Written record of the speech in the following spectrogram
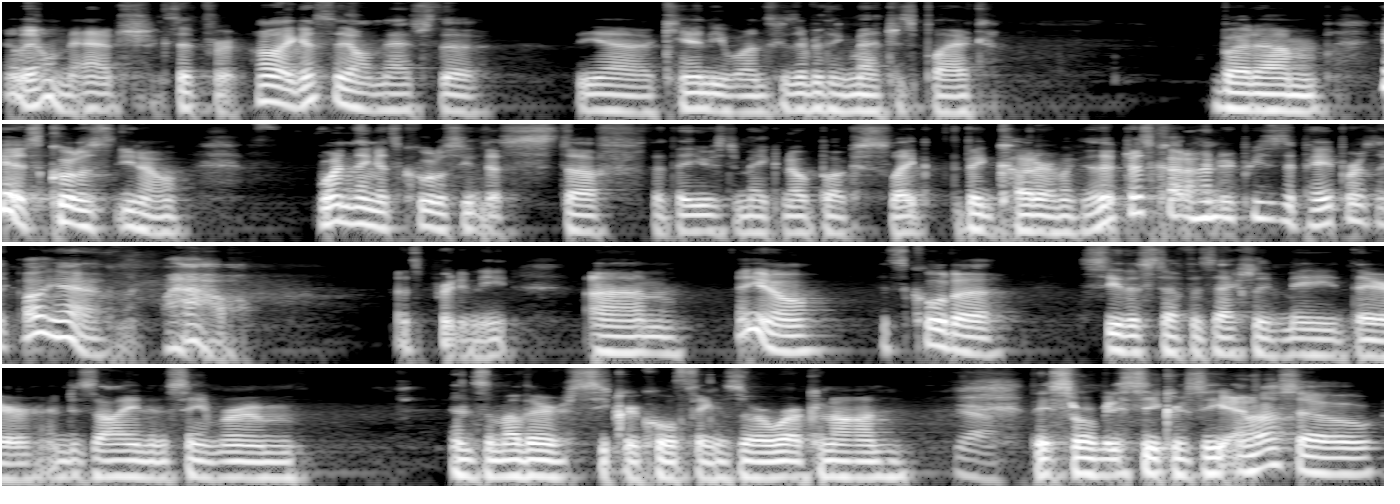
Yeah, they all match except for oh, I guess they all match the the uh, candy ones because everything matches black. But um, yeah, it's cool to you know. One thing it's cool to see the stuff that they use to make notebooks, like the big cutter. I'm like, "Did it just cut hundred pieces of paper. It's like, oh yeah, I'm like, wow, that's pretty neat. Um, and you know, it's cool to see the stuff that's actually made there and designed in the same room, and some other secret cool things they're working on Yeah. they swore me to secrecy. And also,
